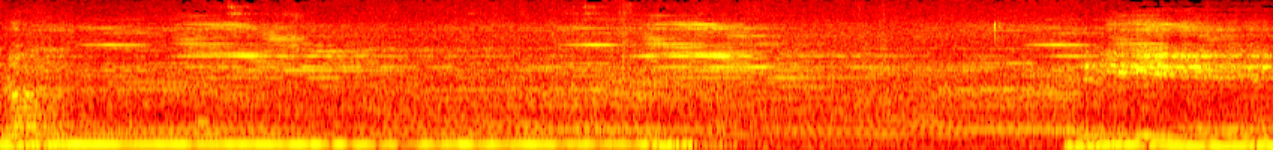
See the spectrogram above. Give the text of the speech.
Brahma Eli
